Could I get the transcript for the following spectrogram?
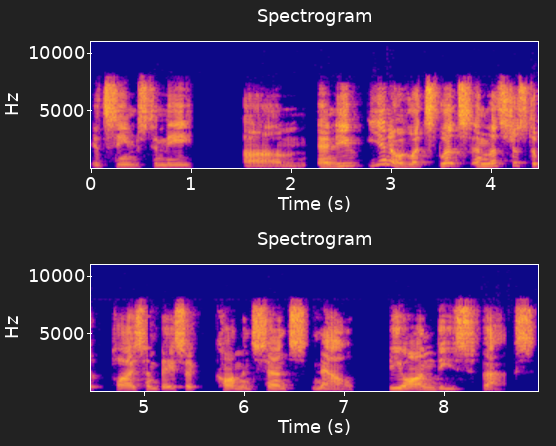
It seems to me, um, and you you know, let's let's and let's just apply some basic common sense now beyond these facts.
